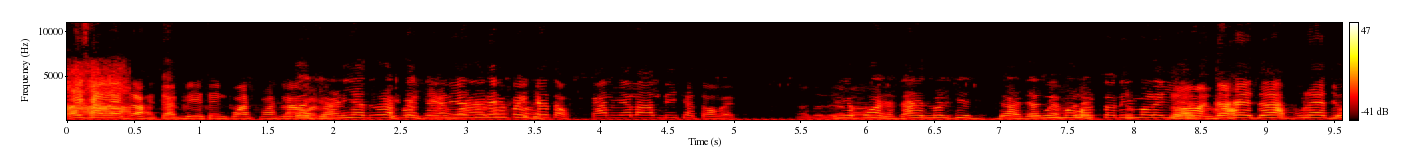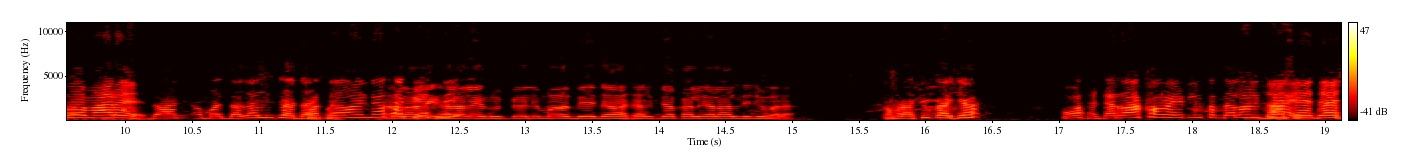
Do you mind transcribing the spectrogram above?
પૈસા લે દસ હજાર બે થઈને પાંચ પાંચ લાખ લાવો જાણ્યા દોરા પૈસા પૈસા તો. કાલ વેલા હાલ દઈશ તો હવે. મારે. હમણાં શું કરશે? પાંચ હજાર રાખો એટલી તો દલાલી થાય. દસ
